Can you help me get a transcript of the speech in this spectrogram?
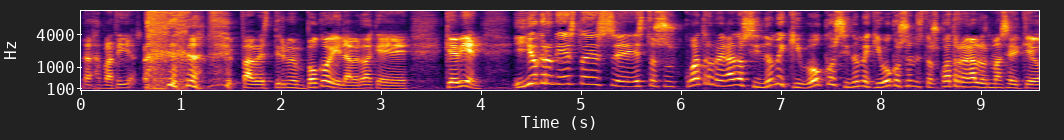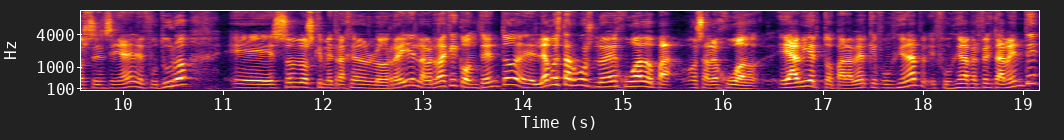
las zapatillas, para vestirme un poco y la verdad que, que bien. Y yo creo que esto es, eh, estos cuatro regalos, si no me equivoco, si no me equivoco, son estos cuatro regalos más el que os enseñaré en el futuro, eh, son los que me trajeron los reyes, la verdad que contento. El Lego Star Wars lo he jugado, o sea, lo he jugado, he abierto para ver que funciona, funciona perfectamente,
